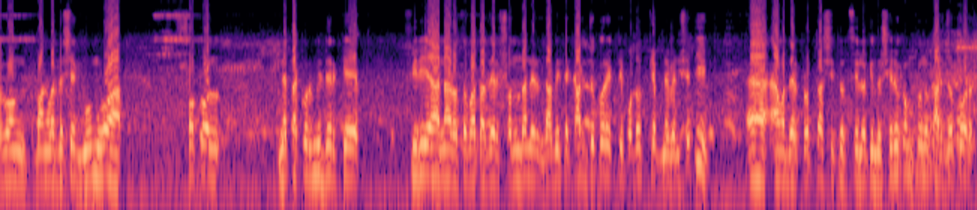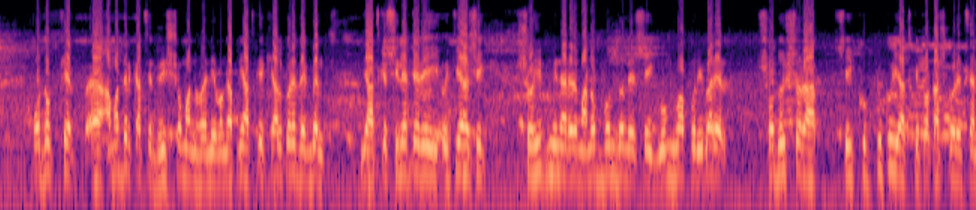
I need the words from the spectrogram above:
এবং বাংলাদেশে গুম হওয়া সকল নেতাকর্মীদেরকে ফিরিয়ে আনার অথবা তাদের সন্ধানের দাবিতে কার্যকর একটি পদক্ষেপ নেবেন সেটি আমাদের প্রত্যাশিত ছিল, কিন্তু সেরকম কোনো কার্যকর পদক্ষেপ আমাদের কাছে দৃশ্যমান হয়নি। এবং আপনি আজকে খেয়াল করে দেখবেন যে আজকে সিলেটের এই ঐতিহাসিক শহীদ মিনারের মানববন্ধনের সেই গুম হওয়া পরিবারের সদস্যরা সেই ক্ষোভটুকুই আজকে প্রকাশ করেছেন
